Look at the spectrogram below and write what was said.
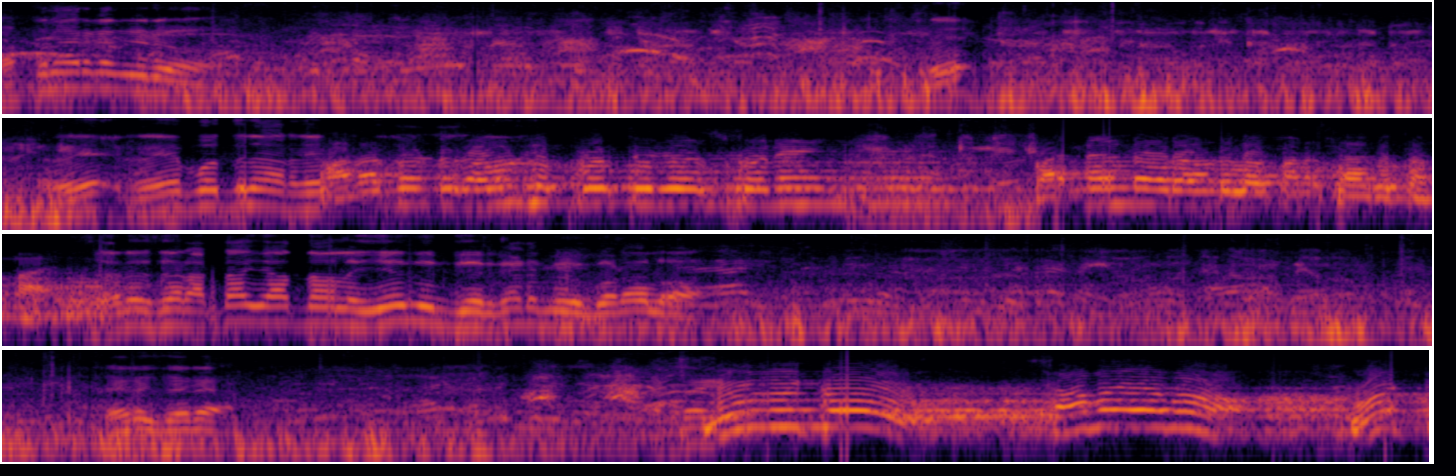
వస్తున్నారు కదా మీరు రేపొద్దున పదకొండు రౌండ్లు పూర్తి చేసుకుని పన్నెండవ రౌండ్లో కొనసాగుతున్నాయి సరే సరే అట్టా చేద్దాం ఏంది దీనికంటే మీ గొడవలో సరే సరే మీకు సమయము ఒక్క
